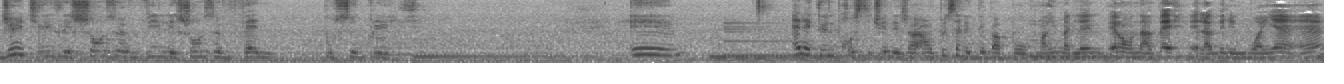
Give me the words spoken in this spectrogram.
Dieu utilise les choses viles, les choses vaines pour se glorifier. Et elle était une prostituée déjà. En plus, elle n'était pas pauvre. Marie-Madeleine, elle en avait. Elle avait les moyens. Hein?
